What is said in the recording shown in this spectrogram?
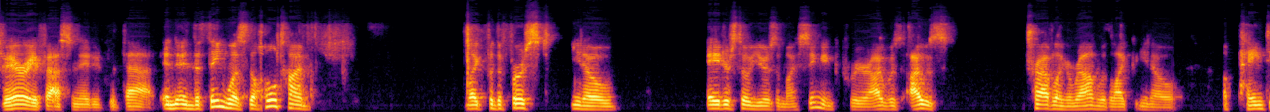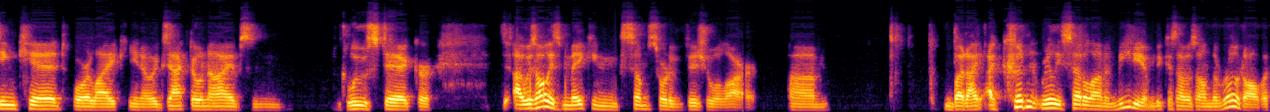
very fascinated with that. And, and the thing was, the whole time, like for the first, you know, eight or so years of my singing career, I was I was traveling around with like you know a painting kit or like you know X-Acto knives and glue stick or I was always making some sort of visual art. Um, but I, I couldn't really settle on a medium because I was on the road all the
